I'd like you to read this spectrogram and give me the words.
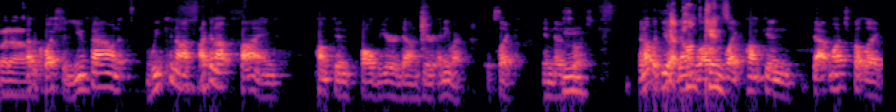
But I uh, have a question. You found we cannot. I cannot find pumpkin fall beer down here anywhere. It's like in no Mm. stores. And I'm with you. Yeah, I don't pumpkins- love like pumpkin that much, but like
